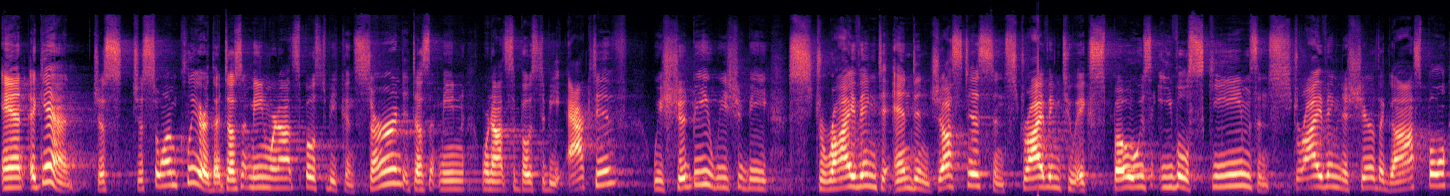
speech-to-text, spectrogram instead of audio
And again, just, just so I'm clear, that doesn't mean we're not supposed to be concerned. It doesn't mean we're not supposed to be active. We should be. We should be striving to end injustice and striving to expose evil schemes and striving to share the gospel.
